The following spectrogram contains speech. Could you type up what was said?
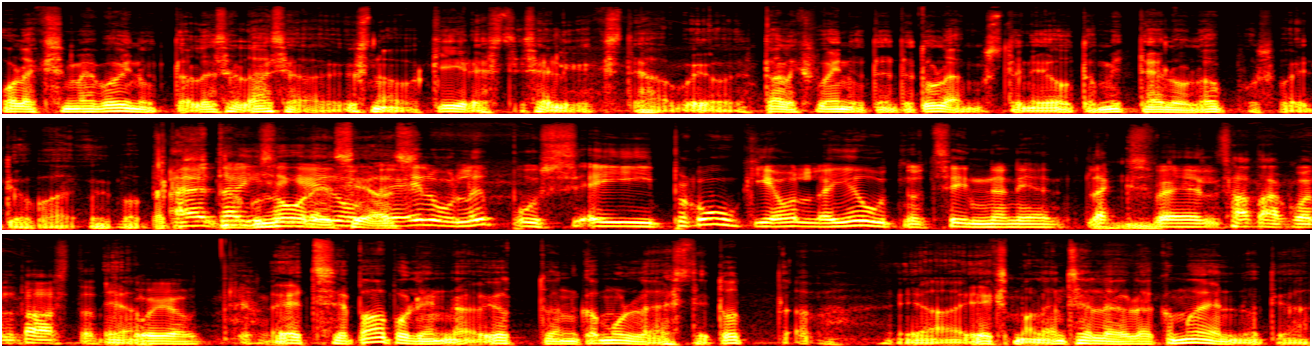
oleksime võinud talle selle asja üsna kiiresti selgeks teha või ta oleks võinud nende tulemusteni jõuda mitte elu lõpus, vaid juba, juba pärast äh, ta nagu isegi elu, seas. elu lõpus ei pruugi olla jõudnud sinna, nii et läks mm. veel sadakond aastat, kui jõuti. et see Paabulinna jutt on ka mulle hästi tuttav ja eks ma olen selle üle ka mõelnud ja,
